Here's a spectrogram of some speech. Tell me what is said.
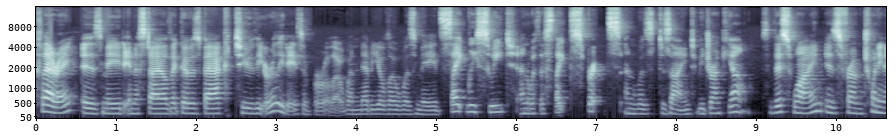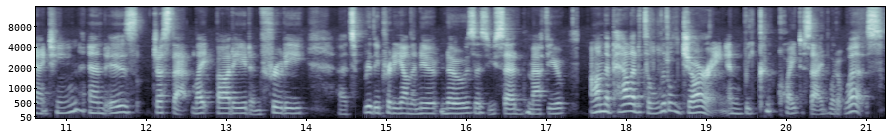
Clare is made in a style that goes back to the early days of Barolo, when Nebbiolo was made slightly sweet and with a slight spritz and was designed to be drunk young. So this wine is from 2019 and is just that light bodied and fruity. Uh, it's really pretty on the no- nose, as you said, Matthew. On the palate, it's a little jarring, and we couldn't quite decide what it was.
